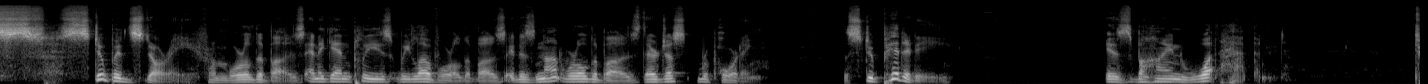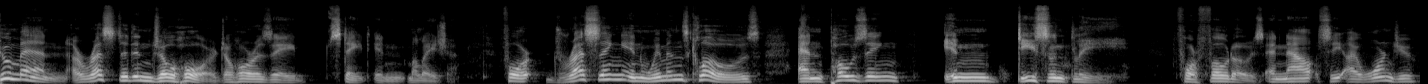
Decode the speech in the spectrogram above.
stupid story from World of Buzz, and again, please, we love World of Buzz. It is not World of Buzz, they're just reporting. The stupidity is behind what happened. Two men arrested in Johor, Johor is a state in Malaysia, for dressing in women's clothes and posing indecently for photos. And now, see, I warned you.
